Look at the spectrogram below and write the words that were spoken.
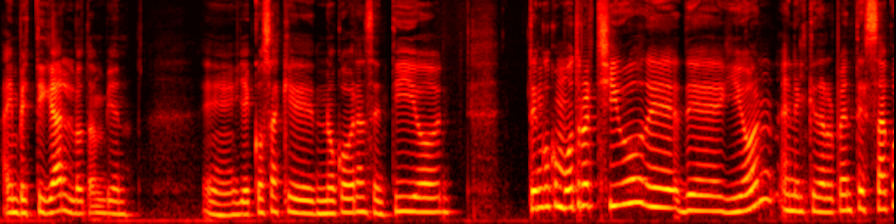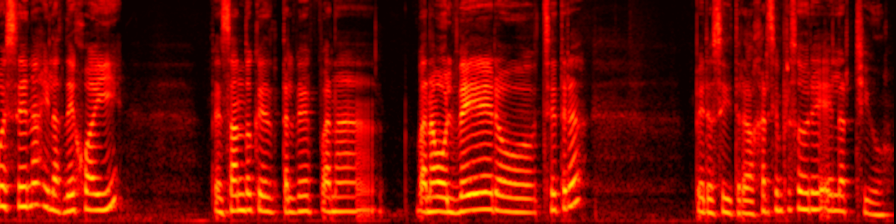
a investigarlo también. Eh, y hay cosas que no cobran sentido. Tengo como otro archivo de, de guion en el que de repente saco escenas y las dejo ahí, pensando que tal vez van a, van a volver o etcétera. Pero sí, trabajar siempre sobre el archivo.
